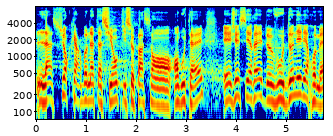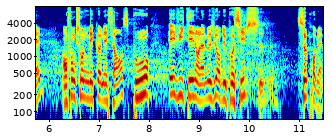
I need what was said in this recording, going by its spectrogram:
la surcarbonatation qui se passe en, bouteille. Et j'essaierai de vous donner les remèdes en fonction de mes connaissances pour éviter dans la mesure du possible ce, problème.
